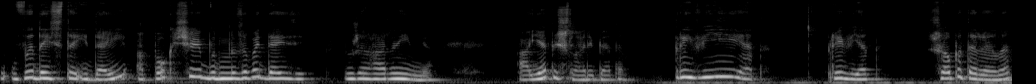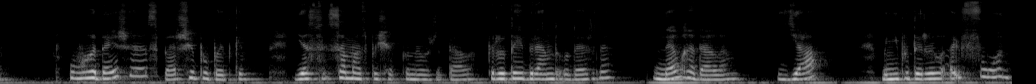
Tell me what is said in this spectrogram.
ви дасте ідеї, а поки що я буду називати Дейзі. Дуже гарне ім'я. А я пішла, ребята. Привіт! Привіт! Що подарили? Угадай ще з першої попитки. Я сама спочатку не вгадала. Крутий бренд одежди. Не вгадала. Я? Мені подарили айфон.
